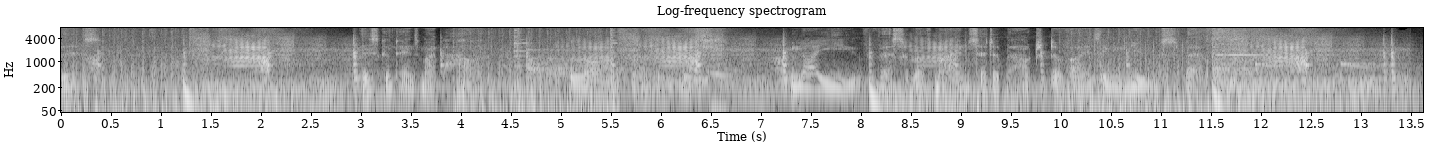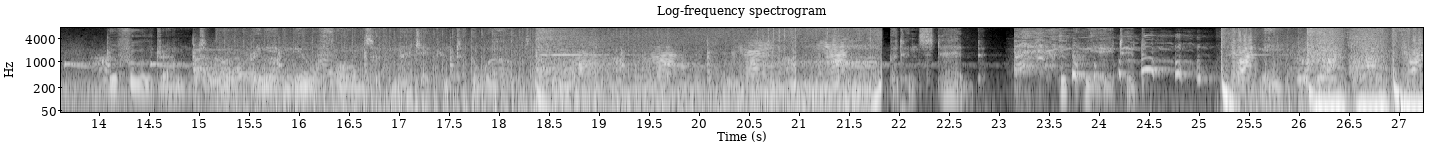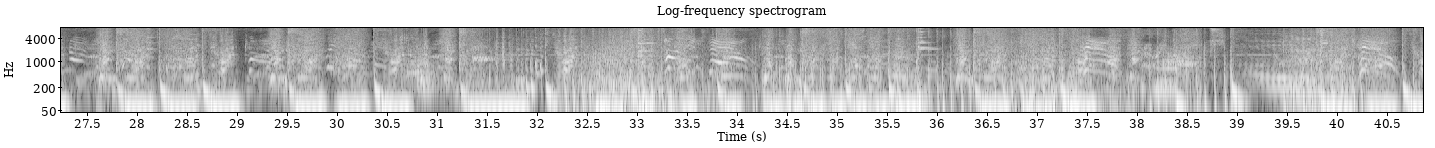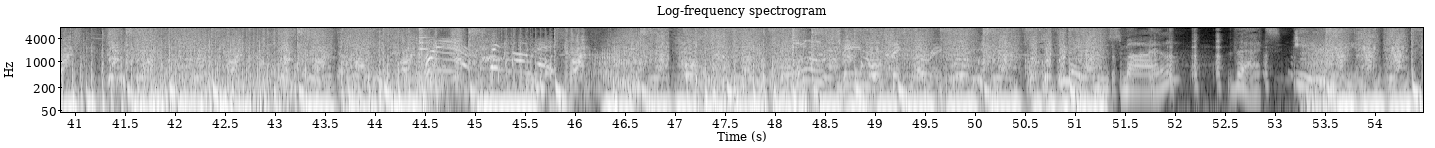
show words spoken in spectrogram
this. This contains my power. This naive vessel of mine set about devising new spells. The fool dreamt of bringing new forms of magic into the world. But instead, he created smile? That's easy.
